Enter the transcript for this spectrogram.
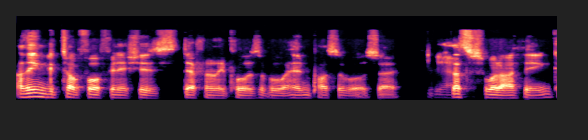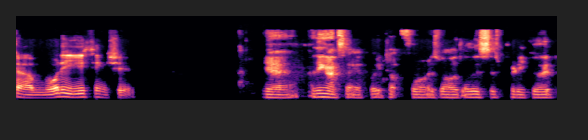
I think a top four finish is definitely plausible and possible. So, yeah. that's what I think. Um, what do you think, Shoot? Yeah, I think I'd say probably top four as well. The list is pretty good.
